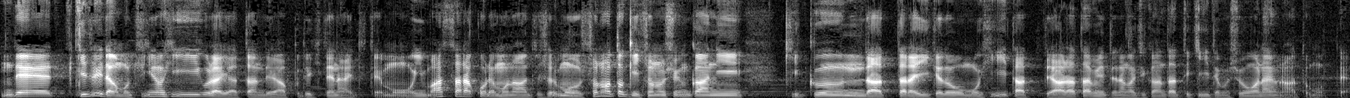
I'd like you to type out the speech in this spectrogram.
て。で気づいたらもう次の日ぐらいやったんでアップできてないって言ってもう今更これもなってそれもうその時その瞬間に聞くんだったらいいけどもう引いたって改めてなんか時間経って聞いてもしょうがないよなと思って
